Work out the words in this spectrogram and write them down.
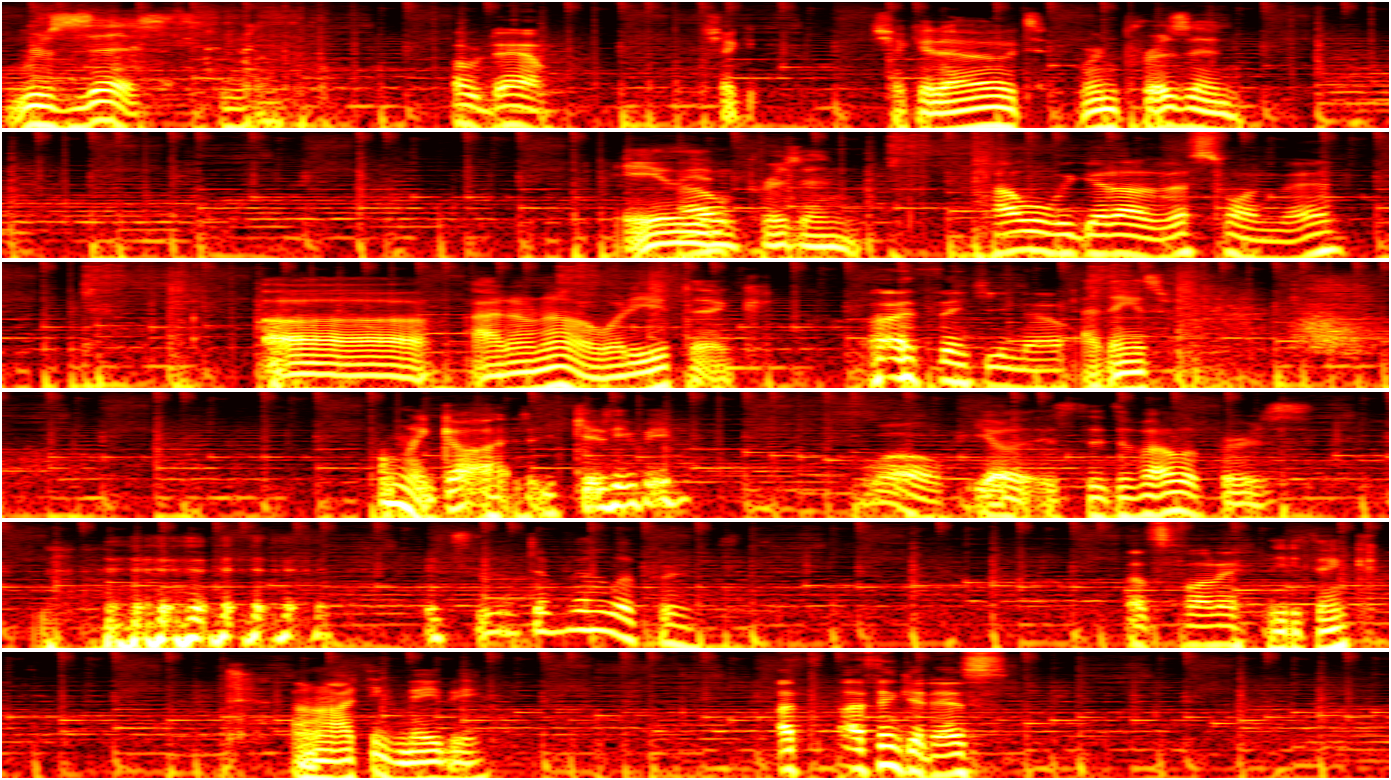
resist. You know? Oh damn. Check it, check it out. We're in prison. Alien prison. How will we get out of this one, man? Uh, I don't know. What do you think? I think you know. I think it's. Oh my god, are you kidding me? Whoa. Yo, it's the developers. it's the developers. That's funny. Do you think? I don't know, I think maybe. I, th- I think it is.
